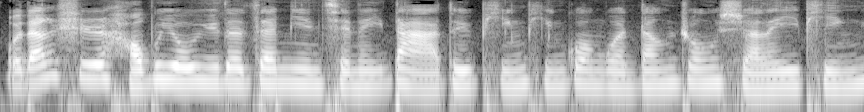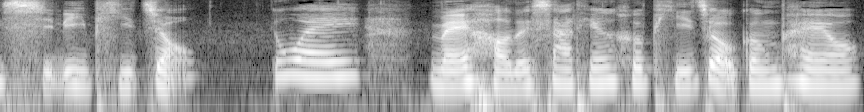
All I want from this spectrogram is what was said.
我当时毫不犹豫的在面前的一大堆瓶瓶罐罐当中选了一瓶喜力啤酒，因为美好的夏天和啤酒更配哦。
